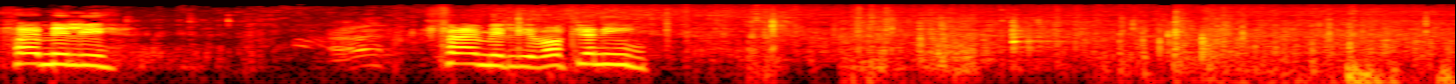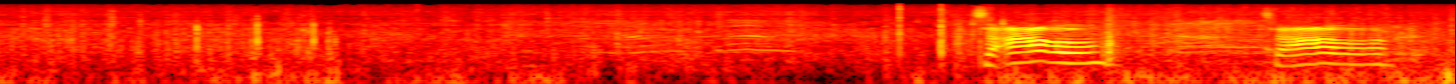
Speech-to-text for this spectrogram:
Family. Family, va pianino. Ciao. Ciao.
